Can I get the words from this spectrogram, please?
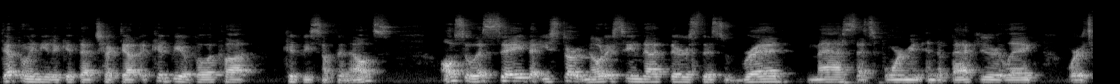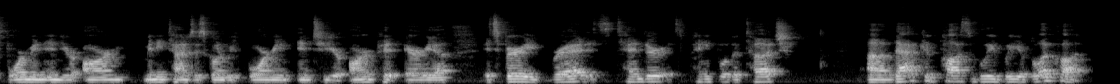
definitely need to get that checked out. It could be a blood clot, could be something else. Also, let's say that you start noticing that there's this red mass that's forming in the back of your leg where it's forming in your arm. Many times it's going to be forming into your armpit area. It's very red, it's tender, it's painful to touch. Uh, that could possibly be a blood clot.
